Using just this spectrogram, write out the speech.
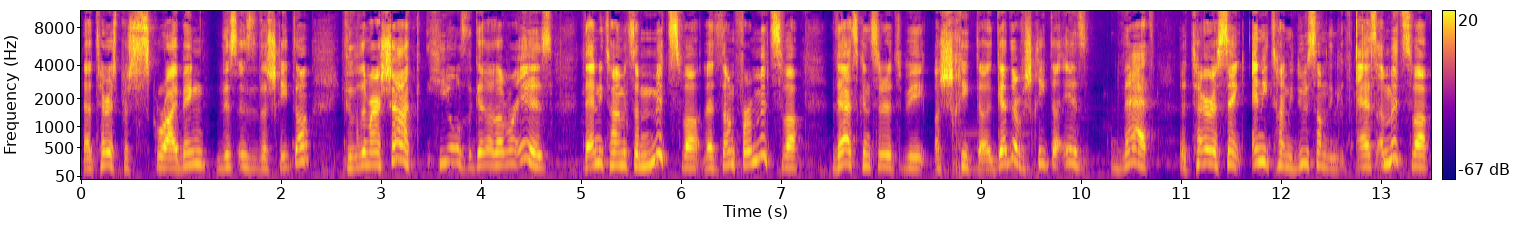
that Torah is prescribing. This is the shechita. If you look at the Marshak, he holds the Gedar is that anytime it's a mitzvah that's done for a mitzvah, that's considered to be a shechita. Gedar of shechita is that the Torah is saying anytime you do something as a mitzvah,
